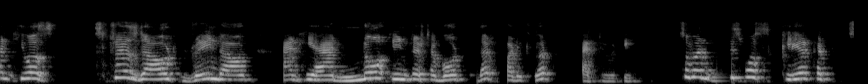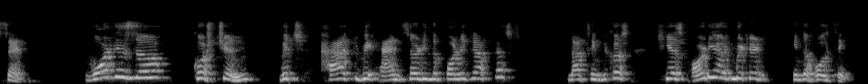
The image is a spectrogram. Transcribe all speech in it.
and he was stressed out, drained out, and he had no interest about that particular activity. So when this was clear-cut said, what is the question which had to be answered in the polygraph test? Nothing, because she has already admitted in the whole thing.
